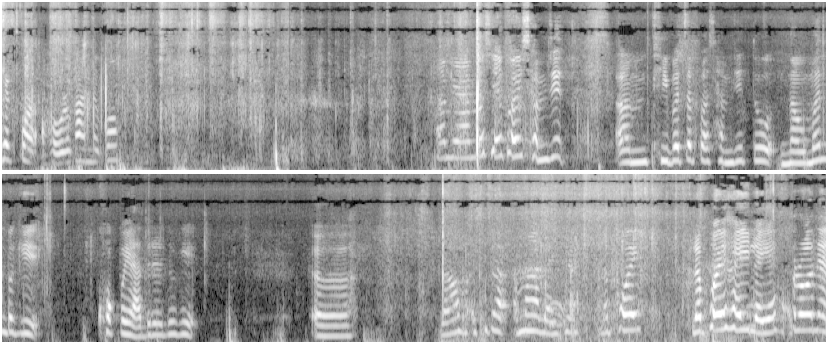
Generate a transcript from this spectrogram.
ꯍꯦꯛꯄ ꯍꯧꯔꯀꯥꯟꯗꯀꯣ ꯃꯌꯥꯝ ꯑꯁꯦ ꯑꯩꯈꯣꯏ ꯁꯝꯖꯤꯠ ꯊꯤꯕ ꯆꯠꯄ ꯁꯝꯖꯤꯠꯇꯨ ꯅꯧꯃꯟꯕꯒꯤ ꯈꯣꯛꯄ ꯌꯥꯗ꯭ꯔꯦ ꯑꯗꯨꯒꯤ ꯂꯥꯎ ꯑꯁꯤꯗ ꯑꯃ ꯂꯩꯈ꯭ꯔꯦ ꯂꯐꯣꯏ ꯂꯐꯣꯏ ꯍꯩ ꯂꯩꯌꯦ ꯔꯣꯅꯦ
